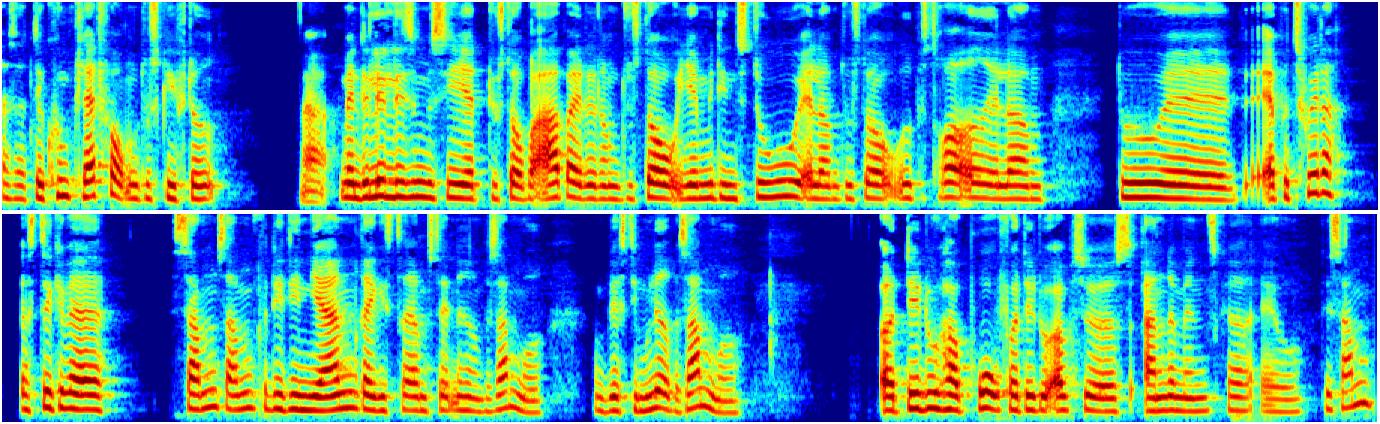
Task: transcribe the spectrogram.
Altså, det er kun platformen, du skifter ud. Ja. Men det er lidt ligesom at sige, at du står på arbejde, eller om du står hjemme i din stue, eller om du står ude på strøget, eller om du øh, er på Twitter. Altså, det kan være samme samme, fordi din hjerne registrerer omstændigheden på samme måde. og bliver stimuleret på samme måde. Og det, du har brug for, det du opsøger hos andre mennesker, er jo det samme.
